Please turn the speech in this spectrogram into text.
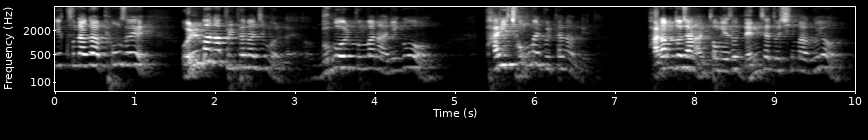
이 군화가 평소에 얼마나 불편한지 몰라요. 무거울 뿐만 아니고 발이 정말 불편합니다. 바람도 잘 안 통해서 냄새도 심하고요.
